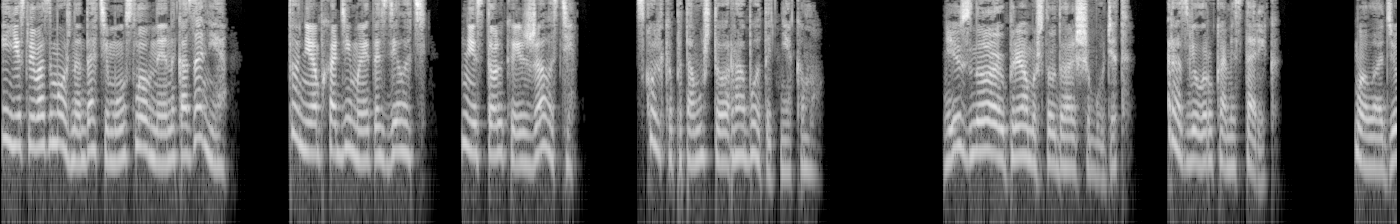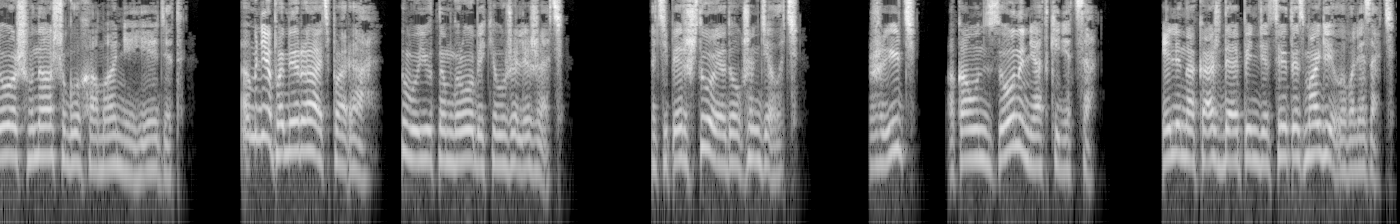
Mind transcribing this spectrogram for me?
и если возможно дать ему условное наказание, то необходимо это сделать не столько из жалости, сколько потому, что работать некому. «Не знаю прямо, что дальше будет», — развел руками старик. «Молодежь в нашу глухомань не едет. А мне помирать пора, в уютном гробике уже лежать. А теперь что я должен делать? Жить, пока он с зоны не откинется? Или на каждый аппендицит из могилы вылезать?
